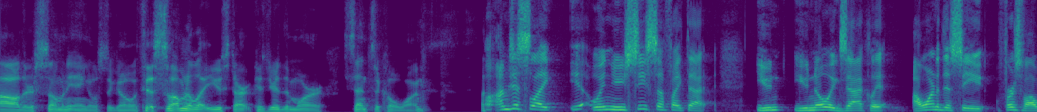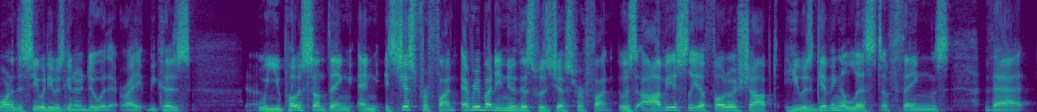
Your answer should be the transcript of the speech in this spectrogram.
oh, there's so many angles to go with this. So I'm gonna let you start because you're the more sensical one. Well, I'm just like, yeah, when you see stuff like that, you you know exactly. I wanted to see. First of all, I wanted to see what he was going to do with it, right? Because Yeah. when you post something and it's just for fun, everybody knew this was just for fun. It was obviously a photoshopped. He was giving a list of things that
